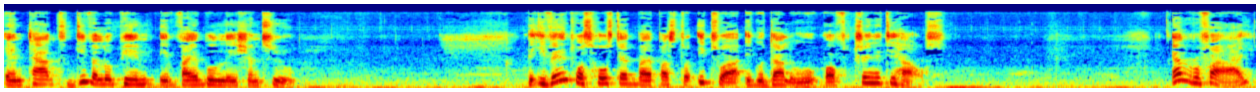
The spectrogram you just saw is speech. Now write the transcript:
entitled Developing a Viable Nation too. The event was hosted by Pastor Ituah Ighodalo of Trinity House. El Rufai,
